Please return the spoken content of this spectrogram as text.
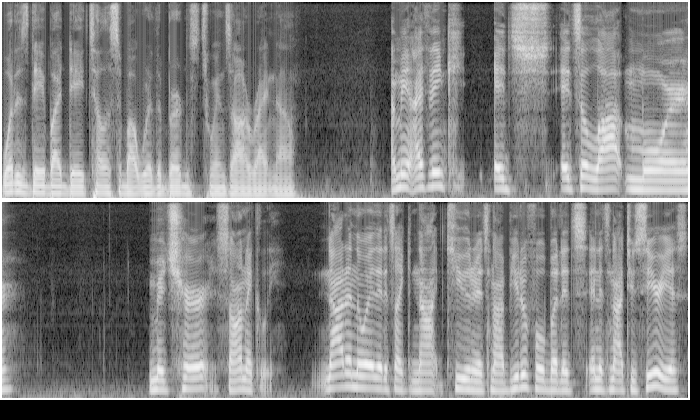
What does Day by Day tell us about where the Burns twins are right now? I mean, I think it's it's a lot more mature sonically. Not in the way that it's like not cute and it's not beautiful, but it's and it's not too serious.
